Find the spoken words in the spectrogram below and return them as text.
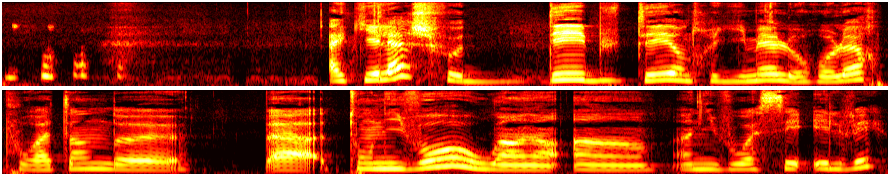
à quel âge faut débuter, entre guillemets, le roller pour atteindre bah, ton niveau ou un, un, niveau assez élevé?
